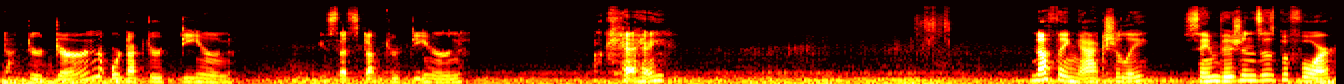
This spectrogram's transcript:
Dr. Dern or Dr. Deern? Guess that's Dr. Deern. Okay. Nothing, actually. Same visions as before.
